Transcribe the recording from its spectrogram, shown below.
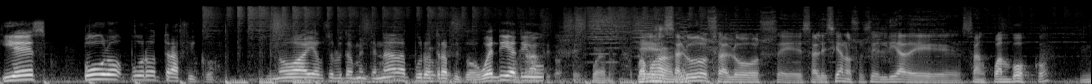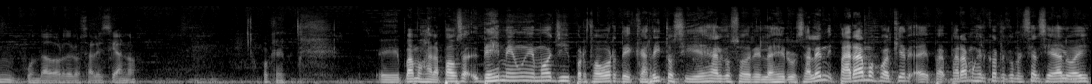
Y es puro, puro tráfico. No hay absolutamente nada, puro tráfico. Buen día, tío. Bueno, vamos a... Eh, saludos a los eh, salesianos. Hoy es el día de San Juan Bosco, mm. fundador de los salesianos. Ok. Eh, vamos a la pausa. Déjeme un emoji, por favor, de carrito si es algo sobre la Jerusalén. Paramos cualquier, paramos el corte comercial si hay algo ahí.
